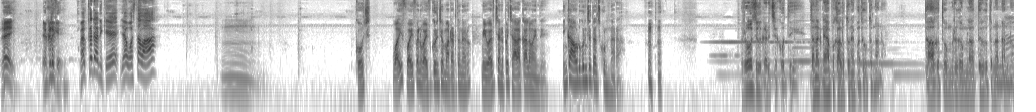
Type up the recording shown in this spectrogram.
రేయ్ ఎక్కడికి? మెక్కడానికే. యా వస్తావా. Coach wife wife and wife గురించే మాట్లాడుతున్నారు? మీ వైఫ్ చనిపోయి చాలా కాలం అయింది ఇంకా ఆవిడ గురించే తలుచుకుంటున్నారా? రోజులు గడిచే కొద్దీ తన జ్ఞాపకాలతోనే బతుకుతున్నాను. తాగుతూ మృగంలా తిరుగుతున్న నన్ను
